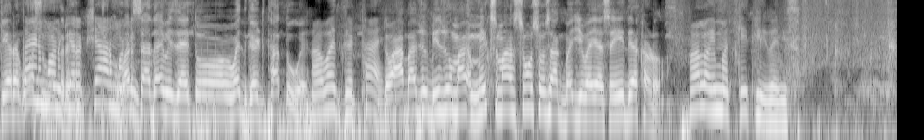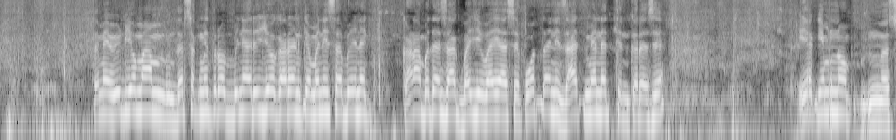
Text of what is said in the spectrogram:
ક્યારેક ત્રણ મણ ક્યારેક ચાર મણ. વરસાદ આવી જાય તો વધઘટ થતું હોય. હા વધ ઘટ થાય. તો આ બાજુ બીજું મા- મિક્સમાં શું શું શાકભાજી વાયા છે એ દેખાડો. હાલો એમાં કેટલી વાવીશ તમે વિડીયોમાં દર્શક મિત્રો બિના રીજો કારણ કે મનીષાબેને ઘણા બધા શાકભાજી વાયા છે, પોતાની જાત મહેનતથી કરે છે. એક એમનો છ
